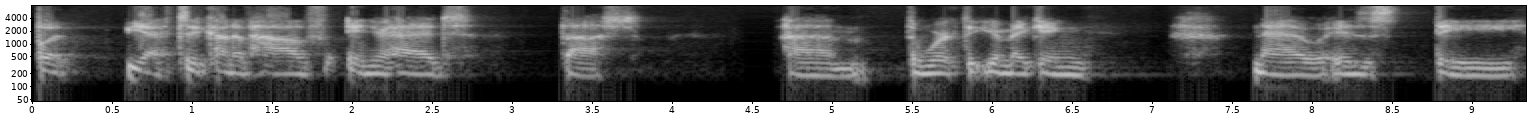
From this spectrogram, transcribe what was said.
but yeah, to kind of have in your head that um, the work that you're making now is the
